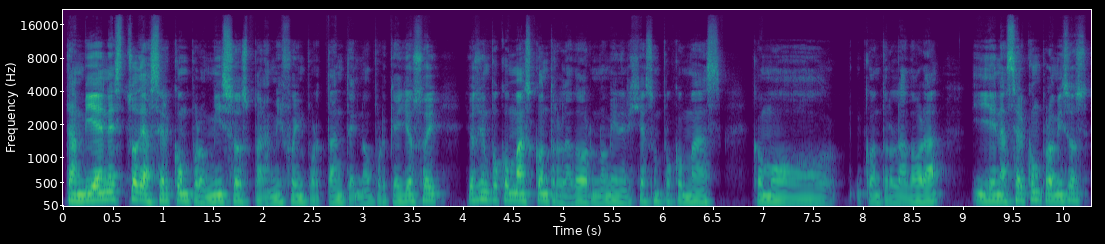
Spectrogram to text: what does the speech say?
También esto de hacer compromisos para mí fue importante, ¿no? Porque yo soy, yo soy un poco más controlador, ¿no? Mi energía es un poco más como controladora y en hacer compromisos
